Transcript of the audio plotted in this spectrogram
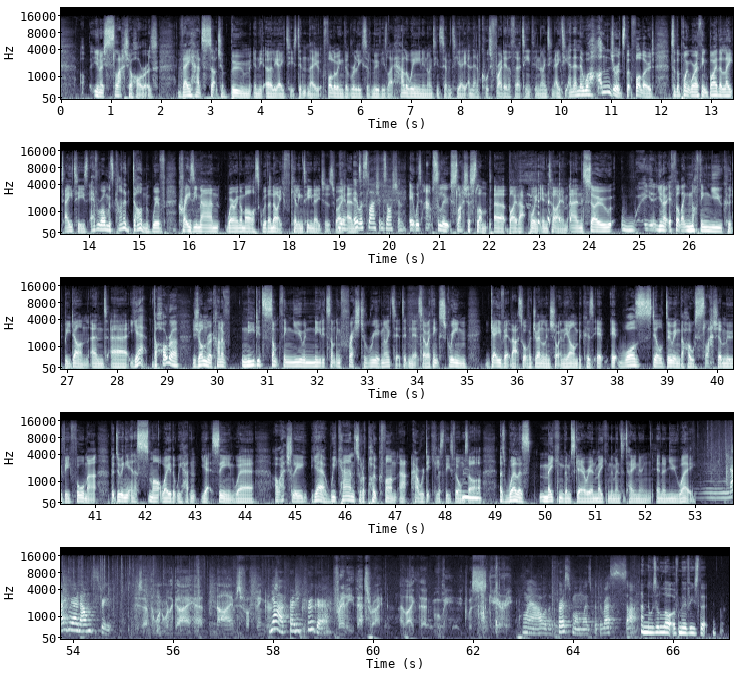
you know, slasher horrors, they had such a boom in the early 80s, didn't they? Following the release of movies like Halloween in 1978, and then, of course, Friday the 13th in 1980. And then there were hundreds that followed to the point where I think by the late 80s, everyone was kind of done with crazy man wearing a mask with a knife killing teenagers, right? Yeah, it was slash exhaustion. it was absolute slasher slump uh, by that point in time, and so w- you know it felt like nothing new could be done. And uh, yeah, the horror genre kind of needed something new and needed something fresh to reignite it, didn't it? So I think Scream gave it that sort of adrenaline shot in the arm because it it was still doing the whole slasher movie format, but doing it in a smart way that we hadn't yet seen. Where oh, actually, yeah, we can sort of poke fun at how ridiculous these films hmm. are, as well as making them scary and making them entertaining in a new way. Nightmare on Elm Street. Is that the one where the guy had knives for fingers? Yeah, Freddy Krueger. Freddy, that's right. I like that movie. It was scary. Wow, well, the first one was, but the rest sucked. And there was a lot of movies that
